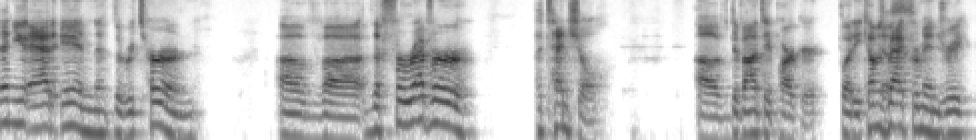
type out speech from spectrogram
then you add in the return of uh, the forever potential of DeVante Parker, but he comes Yes. back from injury,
